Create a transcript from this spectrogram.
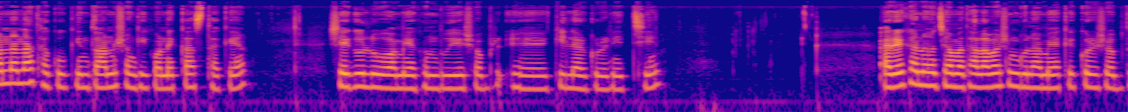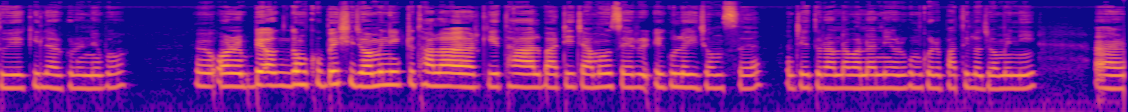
বান্না না থাকুক, কিন্তু আনুষঙ্গিক অনেক কাজ থাকে। সেগুলো আমি এখন ধুয়ে সব ক্লিয়ার করে নিচ্ছি। আর এখানে হচ্ছে আমার থালা বাসনগুলো আমি এক এক করে সব ধুয়ে ক্লিয়ার করে নেব। একদম খুব বেশি জমেনি একটু থালা আর কি, থাল, বাটি, চামচ এর এগুলোই জমছে। যেহেতু রান্না বান্না নিয়ে ওরকম করে পাতিলও জমেনি। আর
